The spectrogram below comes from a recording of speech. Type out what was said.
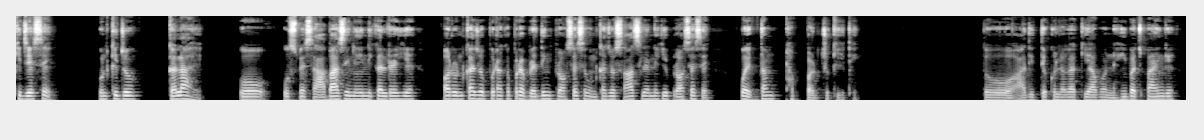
कि जैसे उनकी जो गला है, वो उसमें से आवाज़ ही नहीं निकल रही है और उनका जो पूरा का पूरा ब्रीदिंग प्रोसेस है, उनका जो सांस लेने की प्रोसेस है, वो एकदम ठप पड़ चुकी थी। तो आदित्य को लगा कि अब वो नहीं बच पाएँगे।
